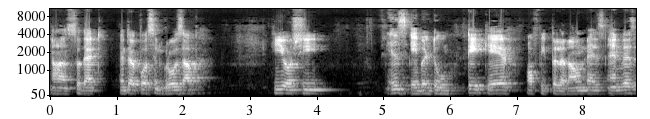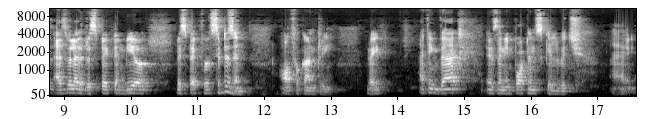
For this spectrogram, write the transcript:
Uh, so that when the person grows up, he or she is able to take care of people around us and as, as well as respect and be a respectful citizen of a country, right? I think that is an important skill which I,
